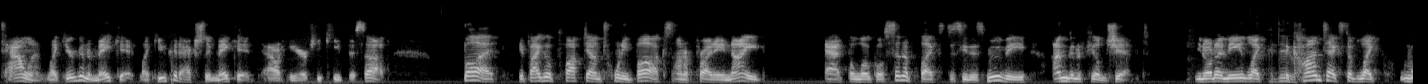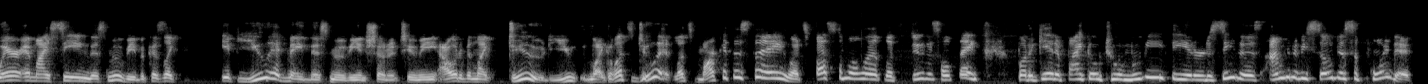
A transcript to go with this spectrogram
talent. Like you're going to make it. Like you could actually make it out here if you keep this up. But if I go plop down 20 bucks on a Friday night at the local Cineplex to see this movie, I'm going to feel gypped. You know what I mean? Like the context of like, where am I seeing this movie? Because like, if you had made this movie and shown it to me, I would have been like, dude, you like, let's do it. Let's market this thing. Let's festival it. Let's do this whole thing. But again, if I go to a movie theater to see this, I'm going to be so disappointed.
